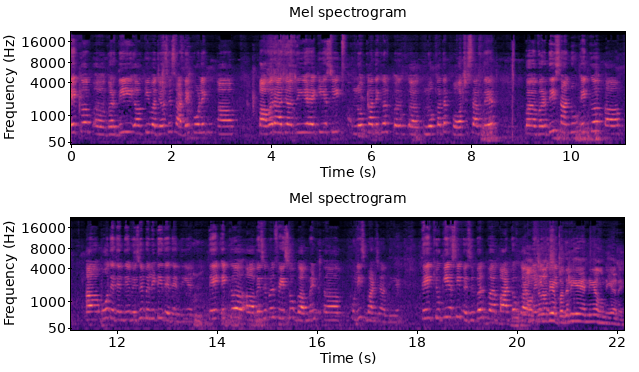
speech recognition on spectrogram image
ਇੱਕ ਵਰਦੀ ਕੀ ਵਜ੍ਹਾ ਸੇ ਸਾਡੇ ਕੋਲ ਇੱਕ ਪਾਵਰ ਆ ਜਾਂਦੀ ਹੈ ਕਿ ਅਸੀਂ ਲੋਕਾਂ ਦੇ ਅਹ, ਲੋਕਾਂ ਤੱਕ ਪਹੁੰਚ ਸਕਦੇ ਹਾਂ। ਵਰਦੀ ਸਾਨੂੰ ਇੱਕ ਉਹ ਦੇ ਦਿੰਦੀ ਹੈ ਵਿਜ਼ਿਬਿਲਿਟੀ ਦੇ ਦਿੰਦੀ ਹੈ। ਤੇ ਇੱਕ visible face of government police ਬਣ ਜਾਂਦੀ ਹੈ। ਤੇ ਕਿਉਂਕਿ ਅਸੀਂ ਵਿਜ਼ਿਬਲ ਪਾਰਟ ਆਫ ਦੀਆਂ ਗਵਰਨਮੈਂਟ ਬਦਲੀਆਂ ਇੰਨੀਆਂ ਹੁੰਦੀਆਂ ਨੇ।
